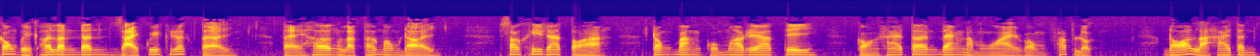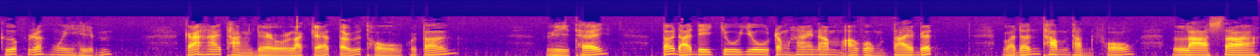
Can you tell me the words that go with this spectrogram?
Công việc ở London giải quyết rất tệ, tệ hơn là tớ mong đợi. Sau khi ra tòa, trong băng của Moriarty còn hai tên đang nằm ngoài vòng pháp luật. Đó là hai tên cướp rất nguy hiểm. Cả hai thằng đều là kẻ tử thù của tớ. Vì thế, tớ đã đi chu du trong hai năm ở vùng Tai Bết và đến thăm thành phố Lhasa,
